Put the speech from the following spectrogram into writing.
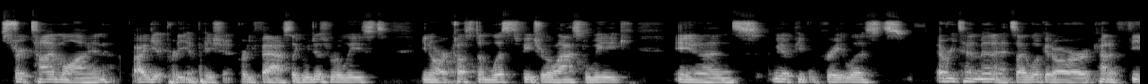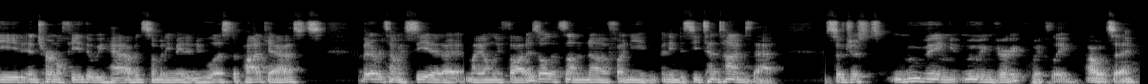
strict timeline, I get pretty impatient pretty fast. Like we just released, you know, our custom lists feature last week and we have people create lists every 10 minutes, I look at our kind of feed, internal feed that we have, and somebody made a new list of podcasts. But every time I see it, I, my only thought is, oh, that's not enough. I need, I need to see 10 times that. So just moving, moving very quickly, I would say.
